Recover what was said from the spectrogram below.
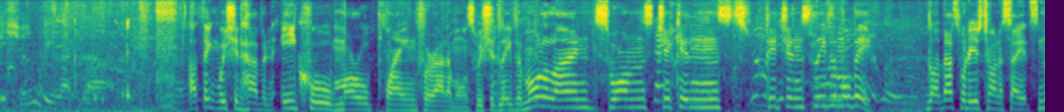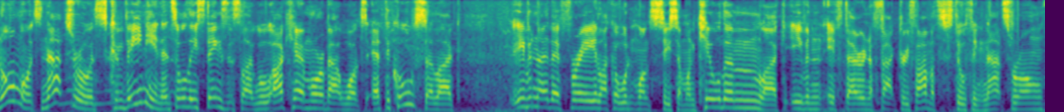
it shouldn't be like that. I think we should have an equal moral plane for animals. We should leave them all alone. Swans, chickens, No, pigeons, leave them all be. Like that's what he was trying to say. It's normal, it's natural, it's convenient, it's all these things. It's like, well, I care more about what's ethical. So like, even though they're free, like I wouldn't want to see someone kill them. Like even if they're in a factory farm, I still think that's wrong.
